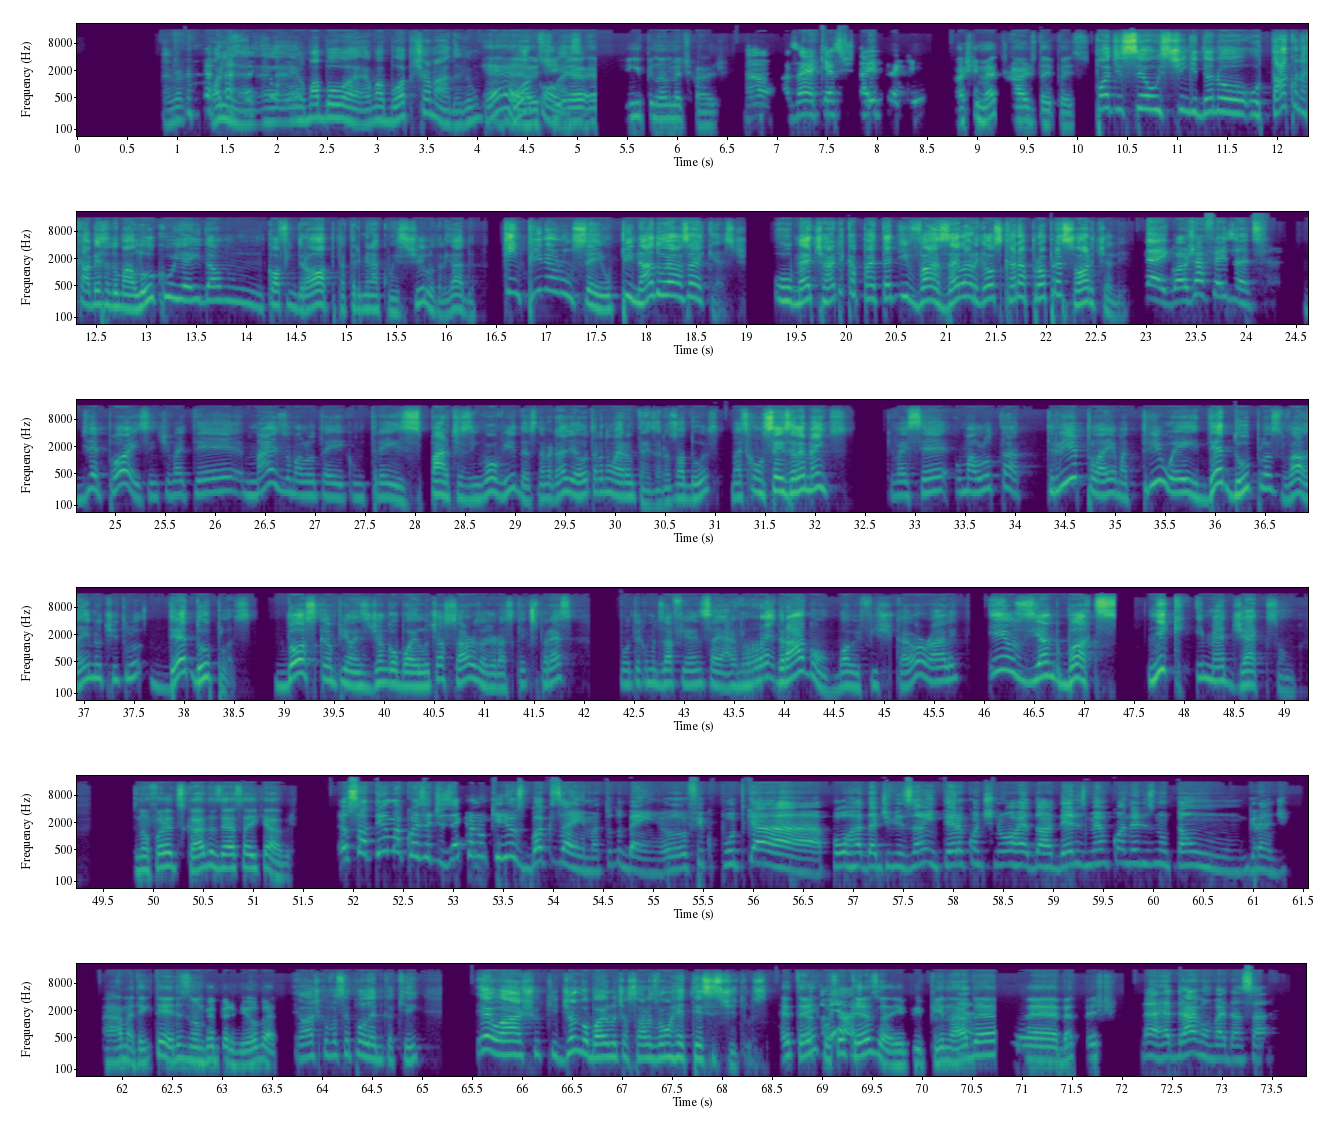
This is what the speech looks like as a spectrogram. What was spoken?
É Olha, é, é uma boa, é uma boa chamada, viu? É, boa é o Sting, é, é o Sting pinando Matt Hardy. Não, a Zaya Cast tá aí pra quê? Acho que Matt Hardy tá aí pra isso. Pode ser o Sting dando o taco na cabeça do maluco e aí dar um coffin drop pra terminar com estilo, tá ligado? Quem pina eu não sei. O pinado é o Isaiah Cast. o Matt Hardy é capaz até de vazar e largar os caras à própria sorte ali. É, igual já fez antes. Depois a gente vai ter mais uma luta aí com três partes envolvidas. Na verdade, a outra não eram três, eram só duas, mas com seis elementos. Que vai ser uma luta tripla aí, uma three-way de duplas, valendo o título de duplas. Dos campeões Jungle Boy e Luchasaurus, a Jurassic Express, vão ter como desafiantes aí a Red Dragon, Bobby Fish e Kyle O'Reilly, e os Young Bucks, Nick e Matt Jackson. Se não for a de escadas, é essa aí que abre. Eu só tenho uma coisa a dizer que eu não queria os Bucks aí, mas tudo bem. Eu, eu fico puto que a porra da divisão inteira continua ao redor deles, mesmo quando eles não tão grande. Ah, mas tem que ter eles no pay-per-view, velho. Eu acho que eu vou ser polêmico aqui, hein? Eu acho que Jungle Boy e Luchasaurus vão reter esses títulos. Retém, com certeza. E e pinado é, é Beto Peixe. Né, Red Dragon vai dançar.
